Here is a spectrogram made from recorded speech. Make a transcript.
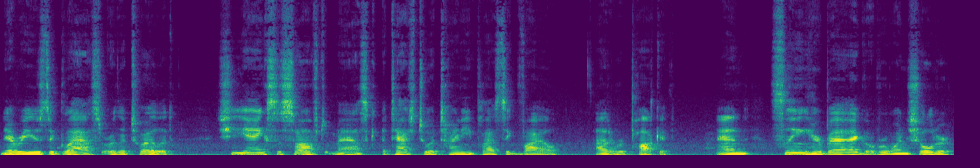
never used a glass or the toilet. She yanks a soft mask attached to a tiny plastic vial out of her pocket and, slinging her bag over one shoulder,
